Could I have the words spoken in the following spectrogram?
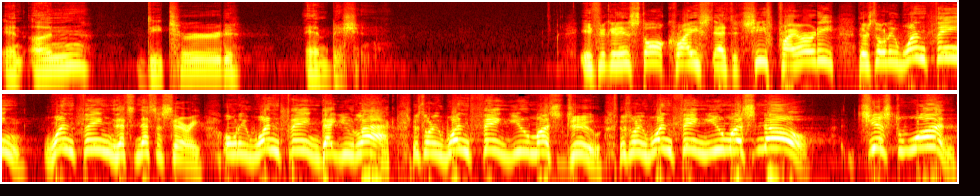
an undeterred ambition. If you're going to install Christ as the chief priority, there's only one thing, one thing that's necessary, only one thing that you lack. There's only one thing you must do. There's only one thing you must know. Just one.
